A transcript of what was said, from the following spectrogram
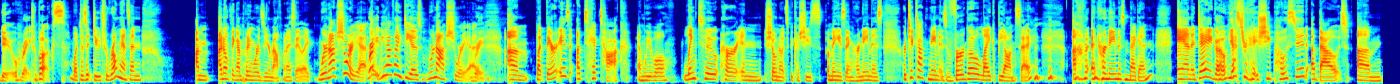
do Right. to books what does it do to romance and i'm i don't think i'm putting words in your mouth when i say like we're not sure yet Right. we have ideas we're not sure yet right. um, but there is a TikTok, and we will link to her in show notes because she's amazing. Her name is her TikTok name is Virgo like Beyonce. um, and her name is Megan. And a day ago, yesterday, she posted about um,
